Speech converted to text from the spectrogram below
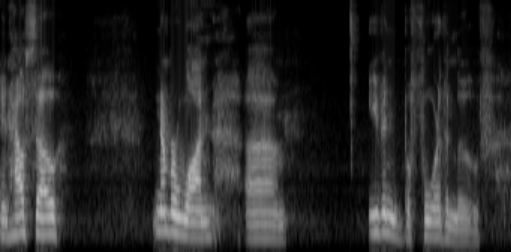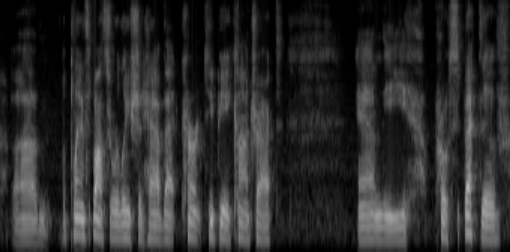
And how so? Number one um, even before the move, um, the plan sponsor really should have that current TPA contract and the prospective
